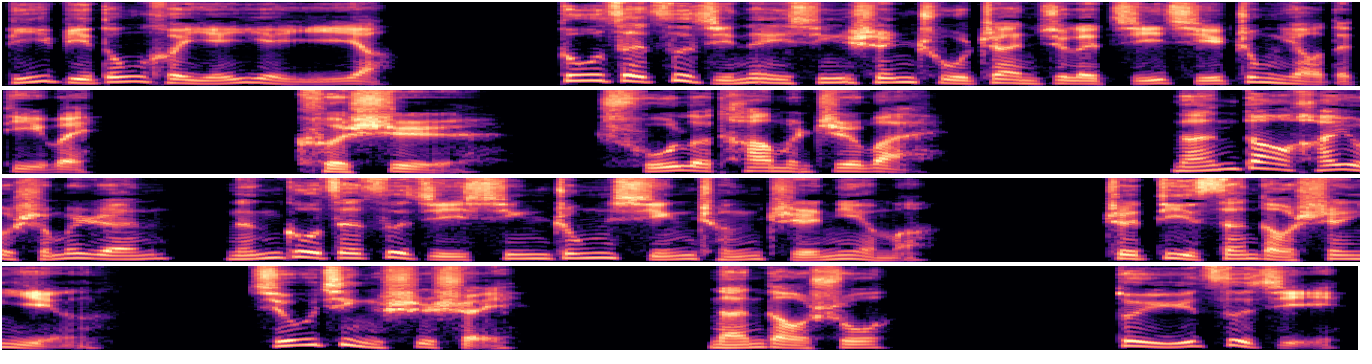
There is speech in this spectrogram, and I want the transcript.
比比东和爷爷一样，都在自己内心深处占据了极其重要的地位。可是除了他们之外，难道还有什么人能够在自己心中形成执念吗？这第三道身影究竟是谁？难道说，对于自己？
